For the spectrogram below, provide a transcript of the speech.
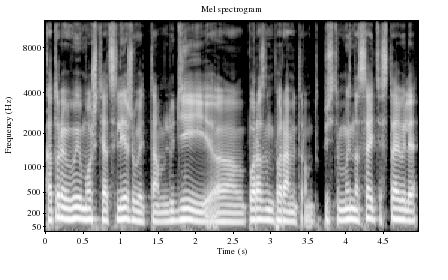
которые вы можете отслеживать там людей а, по разным параметрам. Допустим, мы на сайте ставили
